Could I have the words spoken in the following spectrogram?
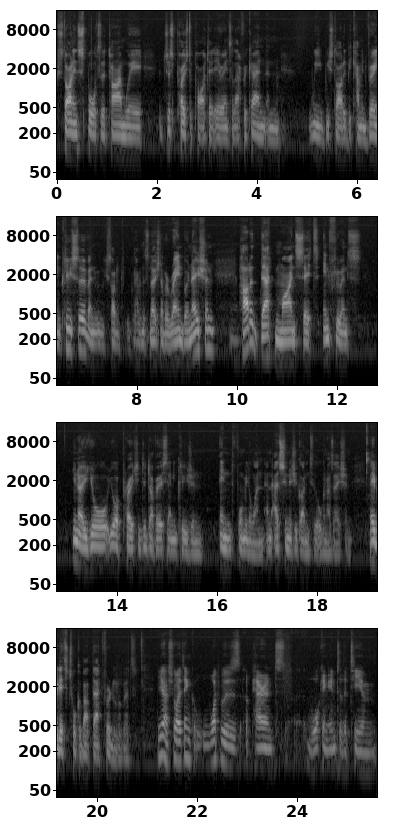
starting sports at a time where just post apartheid era in South Africa, and, and we we started becoming very inclusive, and we started having this notion of a rainbow nation. How did that mindset influence, you know, your your approach into diversity and inclusion in Formula One, and as soon as you got into the organization? Maybe let's talk about that for a little bit. Yeah, sure. I think what was apparent uh, walking into the team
